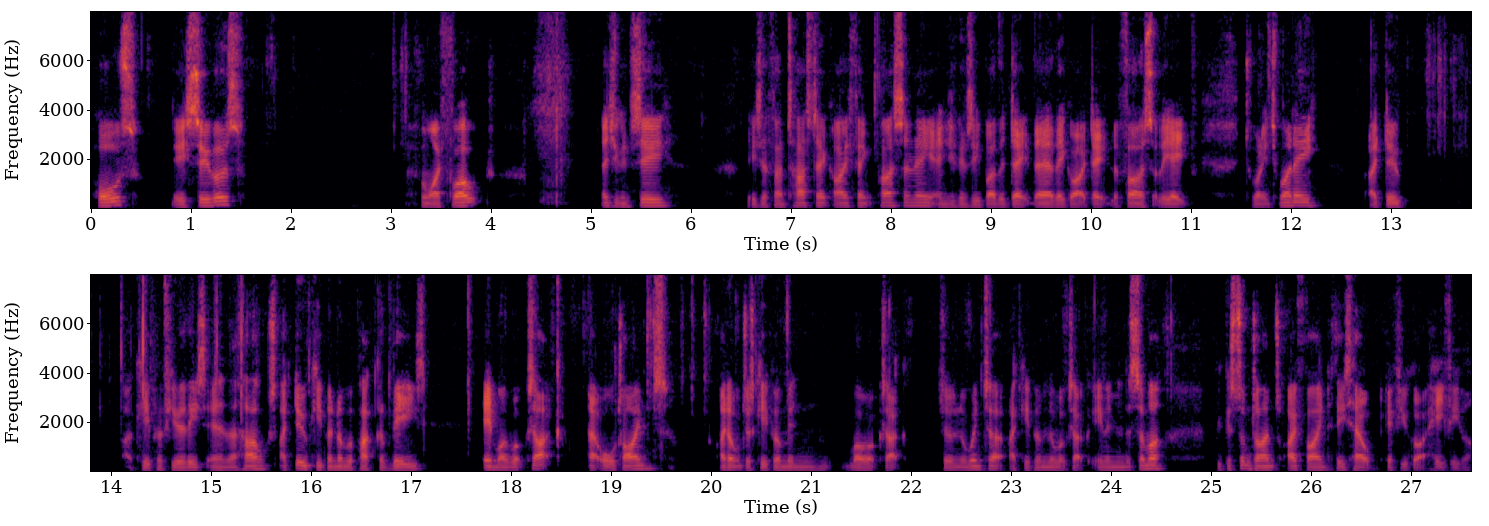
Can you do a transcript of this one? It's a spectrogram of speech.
Halls, these soothers for my throat. As you can see, these are fantastic, I think, personally, and you can see by the date there, they got a date the 1st of the 8th, 2020. I do I keep a few of these in the house. I do keep another pack of these in my rucksack at all times. I don't just keep them in my rucksack during the winter, I keep them in the rucksack even in the summer, because sometimes I find these help if you've got hay fever.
